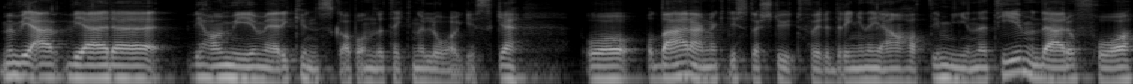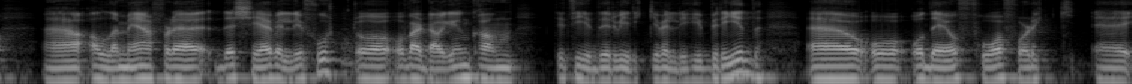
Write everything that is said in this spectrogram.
Men vi, er, vi, er, vi har mye mer kunnskap om det teknologiske. Og, og, der er nok de største utfordringene jeg har hatt i mine team, det er å få alle med. For det, det skjer veldig fort, og, og, hverdagen kan til tider virke veldig hybrid. og, og det å få folk Eh,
